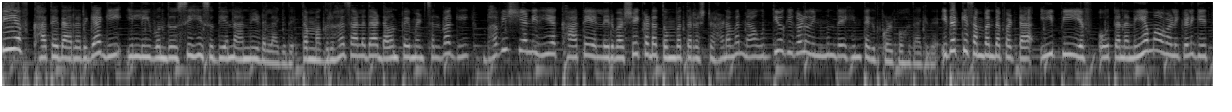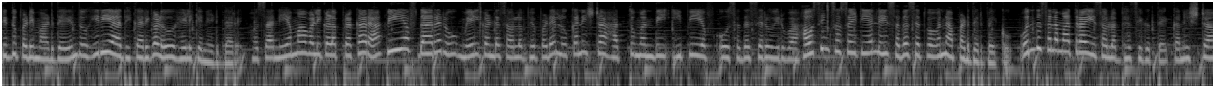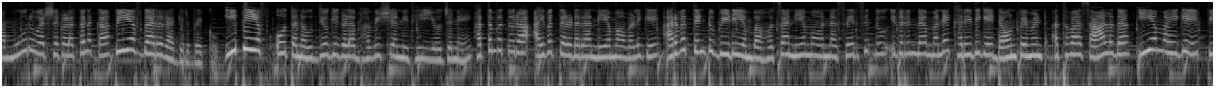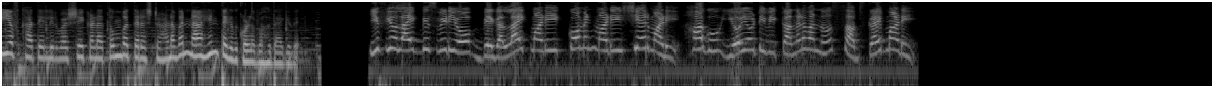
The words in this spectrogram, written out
PF ಖಾತೆದಾರರಿಗಾಗಿ ಇಲ್ಲಿ ಒಂದು ಸಿಹಿ ಸುದ್ದಿಯನ್ನ ನೀಡಲಾಗಿದೆ. ತಮ್ಮ ಗೃಹ ಸಾಲದ ಡೌನ್ ಪೇಮೆಂಟ್ ಸಲುವಾಗಿ ಭವಿಷ್ಯ ನಿಧಿಯ ಖಾತೆಯಲ್ಲಿರುವ ಶೇಕಡ ತೊಂಬತ್ತರಷ್ಟು ಹಣವನ್ನ ಉದ್ಯೋಗಿಗಳು ಇನ್ಮುಂದೆ ಹಿಂತೆಗೆದುಕೊಳ್ಳಬಹುದಾಗಿದೆ. ಇದಕ್ಕೆ ಸಂಬಂಧಪಟ್ಟ ಇಪಿಎಫ್ಒ ತನ್ನ ನಿಯಮಾವಳಿಗಳಿಗೆ ತಿದ್ದುಪಡಿ ಮಾಡಿದೆ ಎಂದು ಹಿರಿಯ ಅಧಿಕಾರಿಗಳು ಹೇಳಿಕೆ ನೀಡಿದ್ದಾರೆ. ಹೊಸ ನಿಯಮಾವಳಿಗಳ ಪ್ರಕಾರ ಪಿಎಫ್ದಾರರು ಮೇಲ್ಕಂಡ ಸೌಲಭ್ಯ ಪಡೆಯಲು ಕನಿಷ್ಠ ಹತ್ತು ಮಂದಿ ಇಪಿಎಫ್ಒ ಸದಸ್ಯರು ಇರುವ ಹೌಸಿಂಗ್ ಸೊಸೈಟಿಯಲ್ಲಿ ಸದಸ್ಯತ್ವವನ್ನ ಪಡೆದಿರಬೇಕು. ಒಂದು ಸಲ ಮಾತ್ರ ಈ ಸೌಲಭ್ಯ ಸಿಗುತ್ತೆ. ಕನಿಷ್ಠ ಮೂರು ವರ್ಷಗಳ ತನಕ ಪಿಎಫ್ ದಾರರಾಗಿರಬೇಕು ಇಪಿಎಫ್ಒ ತನ್ನ ಉದ್ಯೋಗಿಗಳ ಭವಿಷ್ಯ ನಿಧಿ ಯೋಜನೆ ಹತ್ತೊಂಬತ್ ನೂರ ಐವತ್ತೆರಡರ ನಿಯಮಾವಳಿಗೆ ಅರವತ್ತೆಂಟು ಬಿಡಿ ಎಂಬ ಹೊಸ ನಿಯಮವನ್ನ ಸೇರಿಸಿದ್ದು, ಇದರಿಂದ ಮನೆ ಖರೀದಿಗೆ ಡೌನ್ ಪೇಮೆಂಟ್ ಅಥವಾ ಸಾಲದ ಇಎಂಐಗೆ ಪಿಎಫ್ ಖಾತೆಯಲ್ಲಿರುವ ಶೇಕಡ ತೊಂಬತ್ತರಷ್ಟು ಹಣವನ್ನ ಹಿಂತೆಗೆದುಕೊಳ್ಳಬಹುದಾಗಿದೆ. If you like this video ಬೇಗ ಲೈಕ್ ಮಾಡಿ ಕಾಮೆಂಟ್ ಮಾಡಿ ಶೇರ್ ಮಾಡಿ ಹಾಗೂ ಯೋಯೋ ಟಿವಿ ಕನ್ನಡವನ್ನು ಸಬ್ಸ್ಕ್ರೈಬ್ ಮಾಡಿ.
